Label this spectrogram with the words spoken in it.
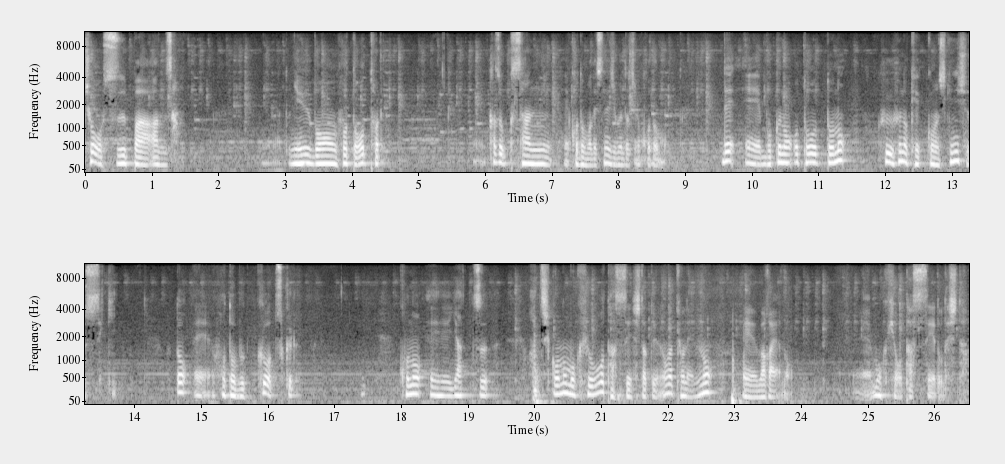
超スーパー安産あとニューボーンフォトを撮る。家族3人えー子供ですね自分たちの子供。で、えー僕の弟の夫婦の結婚式に出席。あと、えーフォトブックを作る。この、えー8つ8個の目標を達成したというのが去年の、え我が家の、え目標達成度でした。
